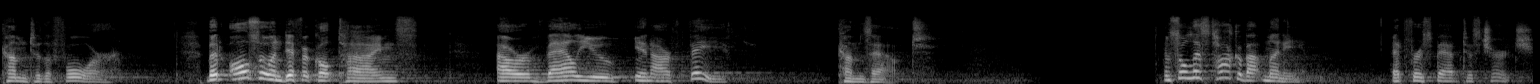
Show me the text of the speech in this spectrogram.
come to the fore. But also in difficult times, our value in our faith comes out. And so let's talk about money at First Baptist Church.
